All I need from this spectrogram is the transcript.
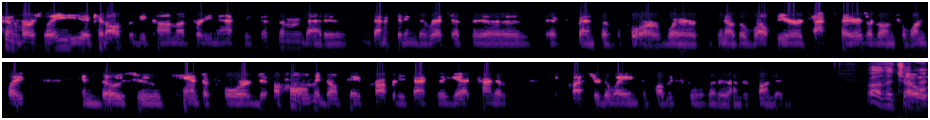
conversely, it could also become a pretty nasty system that is benefiting the rich at the expense of the poor, where you know the wealthier taxpayers are going to one place, and those who can't afford a home and don't pay property tax, they get kind of sequestered away into public schools that are underfunded. Well, the char- so,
